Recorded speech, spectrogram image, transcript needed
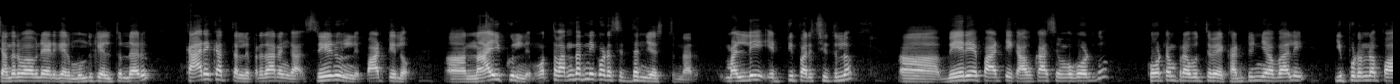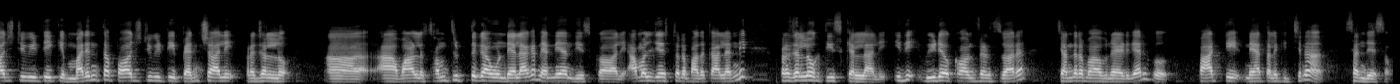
చంద్రబాబు నాయుడు గారు ముందుకు వెళ్తున్నారు కార్యకర్తల్ని ప్రధానంగా శ్రేణుల్ని పార్టీలో నాయకుల్ని మొత్తం అందరినీ కూడా సిద్ధం చేస్తున్నారు. మళ్ళీ ఎట్టి పరిస్థితుల్లో వేరే పార్టీకి అవకాశం ఇవ్వకూడదు. కూటమి ప్రభుత్వమే కంటిన్యూ అవ్వాలి. ఇప్పుడున్న పాజిటివిటీకి మరింత పాజిటివిటీ పెంచాలి ప్రజల్లో. వాళ్ళ వాళ్ళు సంతృప్తిగా ఉండేలాగా నిర్ణయం తీసుకోవాలి. అమలు చేస్తున్న పథకాలన్నీ ప్రజల్లోకి తీసుకెళ్ళాలి. ఇది వీడియో కాన్ఫరెన్స్ ద్వారా చంద్రబాబు నాయుడు గారికి పార్టీ నేతలకు ఇచ్చిన సందేశం.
